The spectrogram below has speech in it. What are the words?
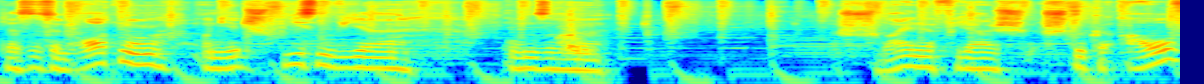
Das ist in Ordnung. Und jetzt spießen wir unsere Schweinefleischstücke auf.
